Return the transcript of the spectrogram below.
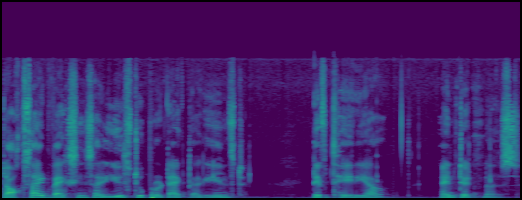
Toxoid vaccines are used to protect against diphtheria and tetanus.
